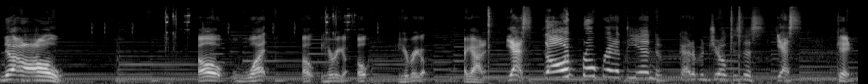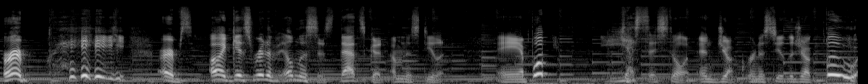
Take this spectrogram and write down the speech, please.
No. Oh, what? Oh, here we go. Oh, here we go. I got it. Yes. No, it broke right at the end. What kind of a joke is this? Yes. Okay, herb. Herbs. Oh, it gets rid of illnesses. That's good. I'm gonna steal it. And boop. Yes, I stole it. And junk. We're gonna steal the junk. Boo!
